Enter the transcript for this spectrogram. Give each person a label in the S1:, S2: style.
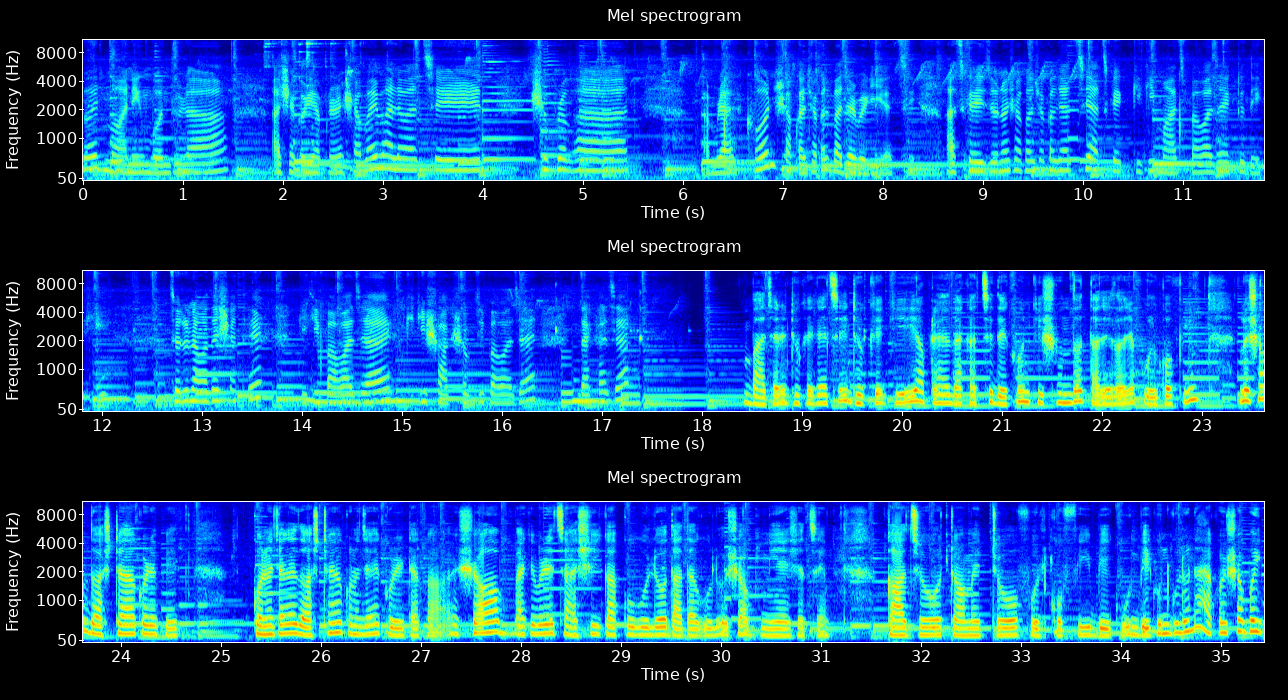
S1: Good morning বন্ধুরা। আশা করি আপনারা সবাই ভালো আছেন। সুপ্রভাত। আমরা এখন সকাল সকাল বাজার বেরিয়ে যাচ্ছি। আজকে এই জন্য সকাল সকাল যাচ্ছি। আজকে কি কি মাছ পাওয়া যায় একটু দেখি। চলুন আমাদের সাথে কি কি পাওয়া যায়, কি কি শাকসবজি পাওয়া যায়, দেখা যাক। বাজারে ঢুকে গেছি। ঢুকে গিয়ে আপনারা দেখাচ্ছি। দেখুন কি সুন্দর, তাজা তাজা ফুলকপি। এগুলো সব দশ টাকা করে পিস কোনো জায়গায় দশ টাকা, কোনো জায়গায় কুড়ি টাকা। সব একেবারে চাষি কাকুগুলো, দাদাগুলো সব নিয়ে এসেছে। গাজর, টমেটো, ফুলকপি, বেগুন, বেগুনগুলো না এখন সব ওই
